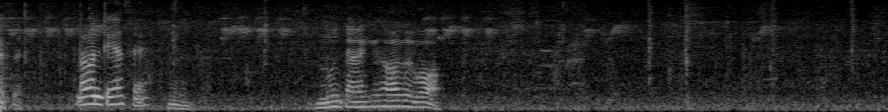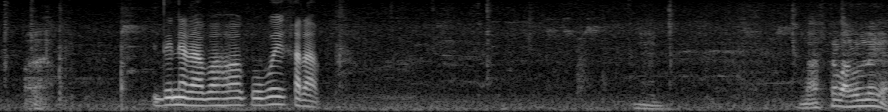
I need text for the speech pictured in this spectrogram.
আছে। লবণ ঠিক আছে? নুন চানা কি খাওয়া যাবে? দিনের আবহাওয়া খুবই খারাপ। মাছটা ভালো লাগে।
